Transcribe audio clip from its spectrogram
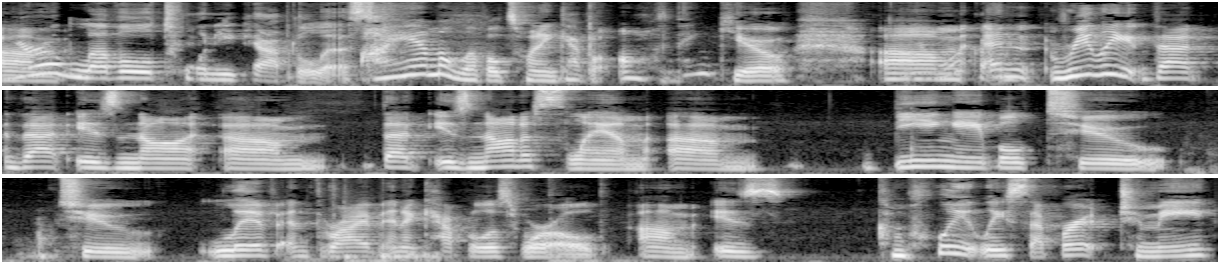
You're a level 20 capitalist. I am a level 20 capital. Oh, thank you. Um, and really that that is not um, that is not a slam. Um, being able to to live and thrive in a capitalist world um, is completely separate to me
